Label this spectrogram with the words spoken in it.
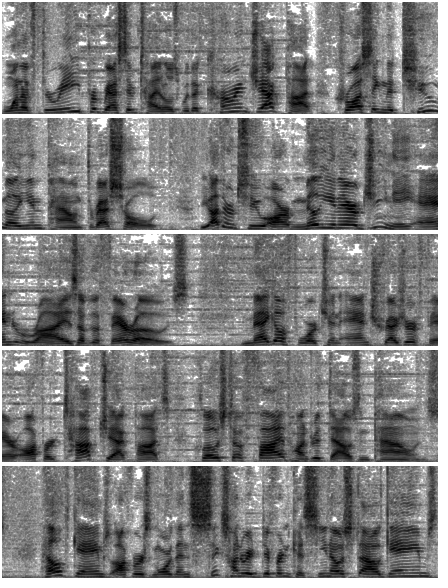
one of three progressive titles with a current jackpot crossing the 2 million pound threshold. The other two are Millionaire Genie and Rise of the Pharaohs. Mega Fortune and Treasure Fair offer top jackpots close to 500,000 pounds. Health Games offers more than 600 different casino style games.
